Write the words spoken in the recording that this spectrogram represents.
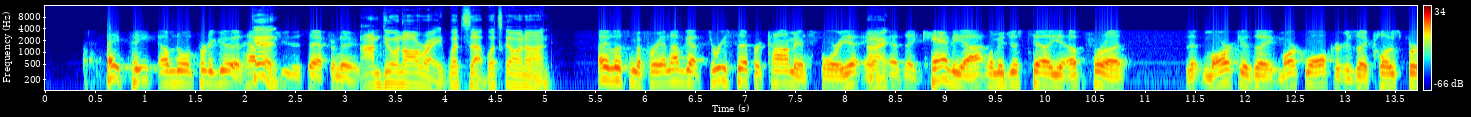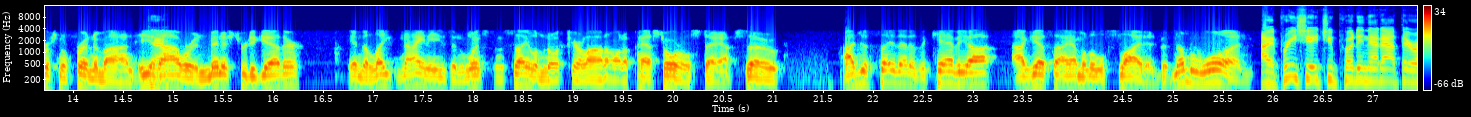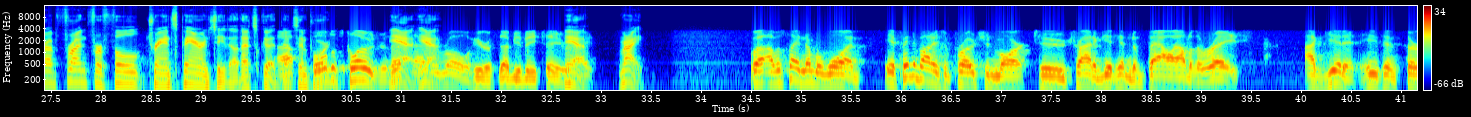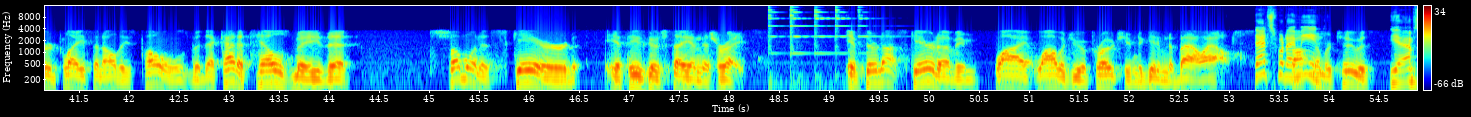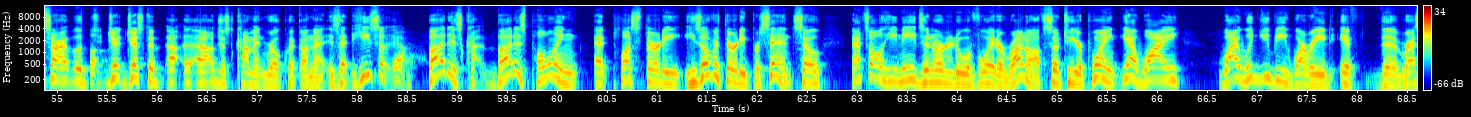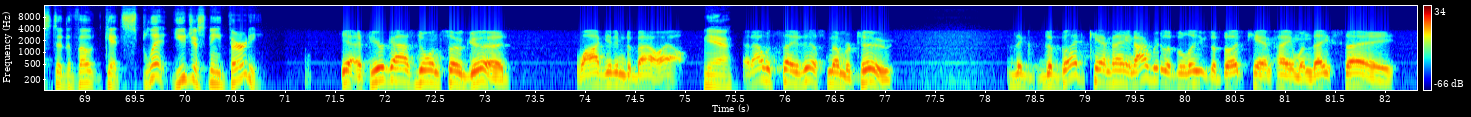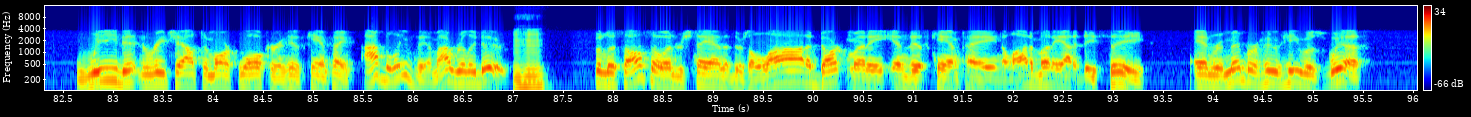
Hey, Pete, I'm doing pretty good. How good. about you this afternoon? I'm doing all right. What's up? What's going on? Hey, listen, my friend, I've got three separate comments for you. And right. as a caveat, let me just tell you up front that Mark is a Mark Walker is a close personal friend of mine. He and I were in ministry together in the late '90s in Winston Salem, North Carolina, on a pastoral staff. So I just say that as a caveat. I guess I am a little slighted. But number one, I appreciate you putting that out there up front for full transparency, though. That's good. That's uh, important. Full disclosure. That's Yeah, yeah. we roll here at WBT, yeah, right? Well, I would say number one, if anybody's approaching Mark to try to get him to bow out of the race, I get it. He's in third place in all these polls, but that kind of tells me that someone is scared if he's going to stay in this race. If they're not scared of him, why why would you approach him to get him to bow out? That's what I mean. number two is Yeah, I'm sorry. Well, j- just to, uh, I'll just comment real quick on that. Is that he's a, Yeah. Budd is Budd is polling at plus thirty. He's over thirty percent. So that's all he needs in order to avoid a runoff. So to your point, yeah, why why would you be worried if the rest of the vote gets split? You just need thirty. yeah, if your guy's doing so good, why get him to bow out? Yeah, And I would say this number two, the the Budd campaign. I really believe the Budd campaign when they say we didn't reach out to Mark Walker and his campaign. I believe them. I really do. Mhm. But let's also understand that there's a lot of dark money in this campaign, a lot of money out of D.C. And remember who he was with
